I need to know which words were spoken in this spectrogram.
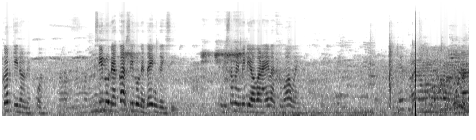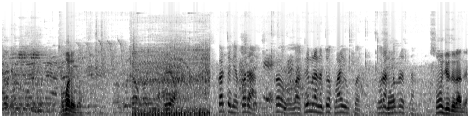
કર કિરણે ફોન. સીલુને કર સીલુને દઈને ગઈ સી. સમય મીડિયા વાળા આવ્યા તું આવાય ઊભા રહેજો. કરચલિયા પરા કહો ક્રિમલાના ચોક વાયુ ઉપર ધોરણ શું? કબ્રસ્તાન. શું જુદું રાતે?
